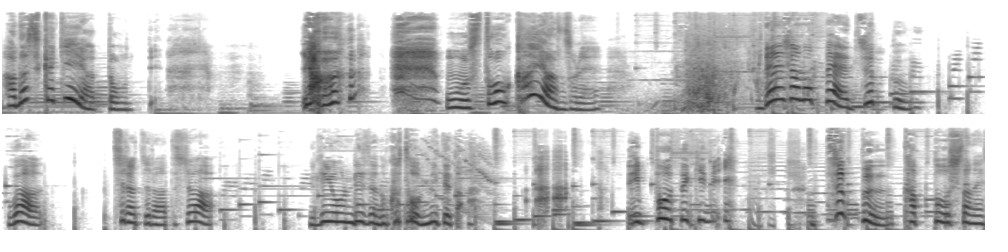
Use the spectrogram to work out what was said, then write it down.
話しかけやと思って。いや、もうストーカーやん、それ。電車乗って10分はチラチラ私はリオン・リゼのことを見てた一方的に10分葛藤したね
